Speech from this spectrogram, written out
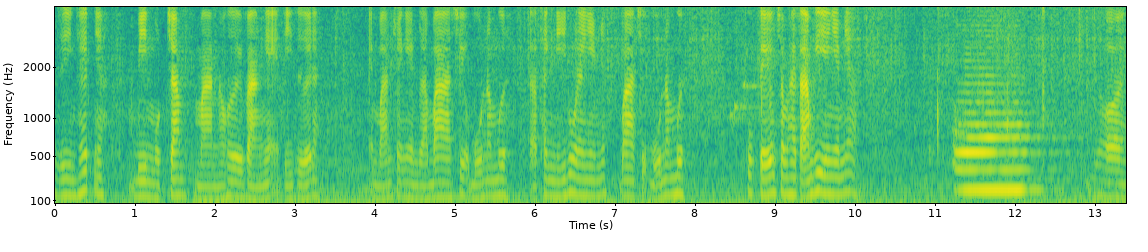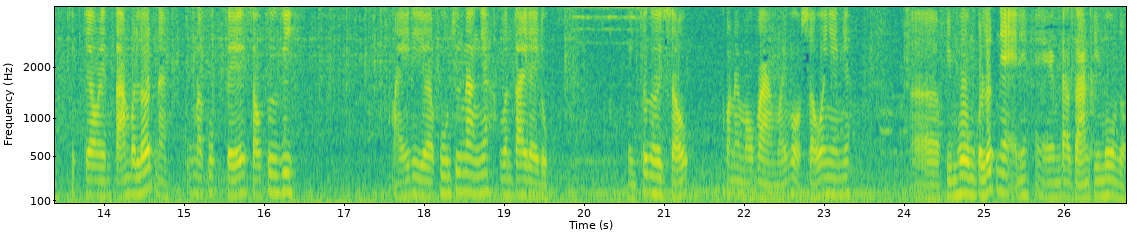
Zin hết nha pin 100 màn nó hơi vàng nhẹ tí dưới này. Em bán cho anh em giá 3 triệu 450 giá thanh lý luôn anh em nhé 3 triệu 450 quốc tế 128 GB anh em nhé rồi, tiếp theo đến 8 Plus này, cũng là quốc tế 64 GB máy thì à, full chức năng nhé vân tay đầy đủ. Hình thức hơi xấu con này màu vàng máy vỏ xấu anh em nhé. À, phím home có lướt nhẹ nhé em đã dán phím home rồi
